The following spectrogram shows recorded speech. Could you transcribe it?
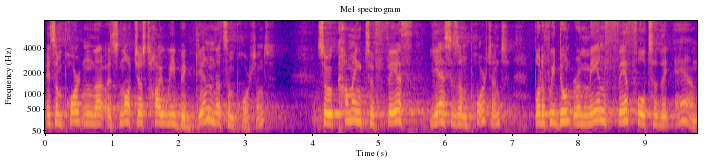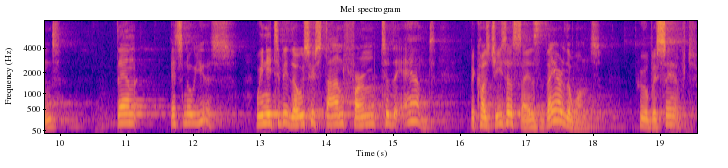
it's important that it's not just how we begin that's important. So coming to faith, yes, is important, but if we don't remain faithful to the end, then it's no use. We need to be those who stand firm to the end because Jesus says they are the ones who will be saved.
